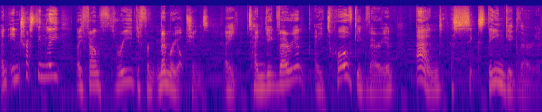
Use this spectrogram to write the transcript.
And interestingly, they found three different memory options, a 10GB variant, a 12GB variant, and a 16GB variant.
